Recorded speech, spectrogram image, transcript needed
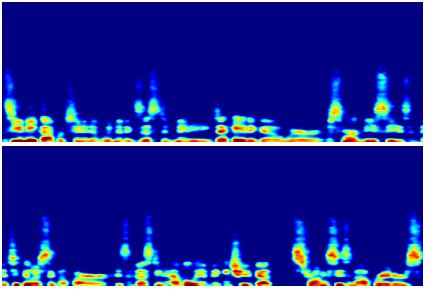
it's a unique opportunity that wouldn't have existed maybe a decade ago, where smart VCs, in particular Signalfire, is investing heavily in making sure you've got strong seasoned operators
